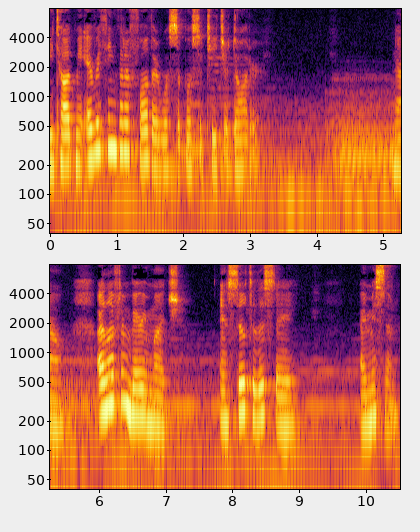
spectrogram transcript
He taught me everything that a father was supposed to teach a daughter. Now, I loved him very much, and still to this day, I miss him.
